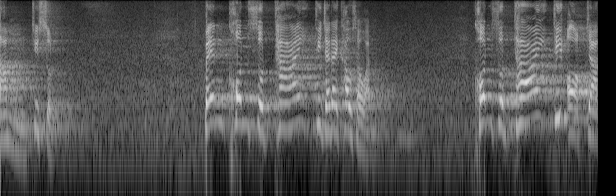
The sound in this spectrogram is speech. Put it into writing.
ต่ำที่สุด เ เป็นคนสุดท้ายที่จะได้เข้าสวรรค์ คนสุดท้ายที่ออกจาก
